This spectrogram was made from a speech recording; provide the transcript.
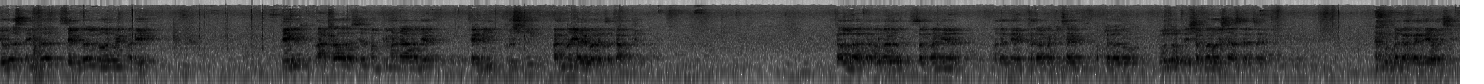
एवढंच नाही तर सेंट्रल गव्हर्नमेंटमध्ये ते अठरा वर्ष मंत्रिमंडळामध्ये त्यांनी कृषी अन्न या विभागाचं काम केलं. काल आपल्याबरोबर सन्मान्य आदरणीय खदार पाटील साहेब आपल्याबरोबर बोलत होते शंभर वर्ष असल्याचं पूर्ण करता येते यावर्षी.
